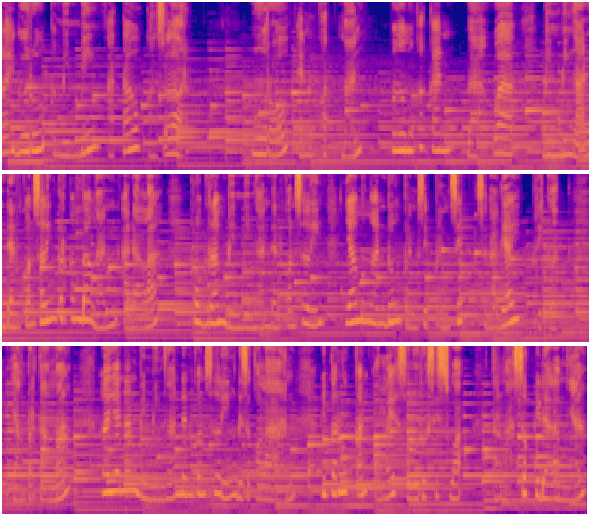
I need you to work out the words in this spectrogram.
oleh guru, pembimbing, atau konselor. Muro and Kotman mengemukakan bahwa bimbingan dan konseling perkembangan adalah program bimbingan dan konseling yang mengandung prinsip-prinsip sebagai berikut. Yang pertama, layanan bimbingan dan konseling di sekolahan diperlukan oleh seluruh siswa, termasuk di dalamnya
